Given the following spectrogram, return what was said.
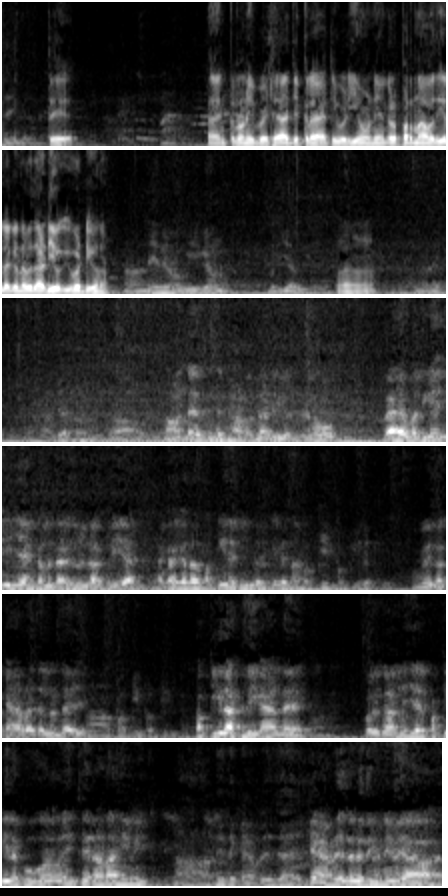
ਸਹੀ ਗੱਲ ਹੈ। ਤੇ ਅੰਕਲ ਹੋਣੀ ਬੈਠੇ ਅੱਜ ਕਲੈਰਿਟੀ ਬੜੀ ਹੋਣੀ ਅੰਕਲ ਪਰਨਾ ਵਧੀਆ ਲੱਗਣ ਦਾ ਦਾੜੀ ਹੋ ਗਈ ਵੱਡੀ ਹੁਣ। ਹਾਂ ਨਹੀਂ ਨਹੀਂ ਹੋ ਗਈ ਕਿ ਹੁਣ ਵਧੀਆ ਹੋ ਗਈ। ਹਾਂ। ਖਾਂਡੇ ਤੇ ਖਾਣ ਦਾੜੀ ਵੱਲੋਂ ਵੈਸੇ ਵਧੀਆ ਚੀਜ਼ ਹੈ ਅੰਕਲ ਦਾੜੀ ਦੂੜੀ ਰੱਖ ਲਈ ਆ ਅੰਕਲ ਕਹਿੰਦਾ ਪੱਕੀ ਰੱਖੀ ਫਿਰ ਕੇ ਕਹਿੰਦਾ ਪੱਕੀ ਪੱਕੀ ਰੱਖੀ। ਵੇਲਾ ਕੈਮਰਾ ਚੱਲਣ ਦਾ ਜੀ। ਹਾਂ ਪੱਕੀ ਪੱਕੀ। ਪੱਕੀ ਰੱਖ ਲਈ ਕਹਿੰਦੇ ਕੋਈ ਗੱਲ ਨਹੀਂ ਜੇ ਪੱਕੀ ਰੱਖੂਗਾ ਤਾਂ ਇੱਥੇ ਰਹਿਣਾ ਹੀ ਵੀ ਹਾਂ ਨਹੀਂ ਤੇ ਕੈਮਰੇ 'ਚ ਹੈ ਹੀ। ਕੈਮਰੇ ਤੇ ਦਿਖ ਨਹੀਂ ਰਿਹਾ।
